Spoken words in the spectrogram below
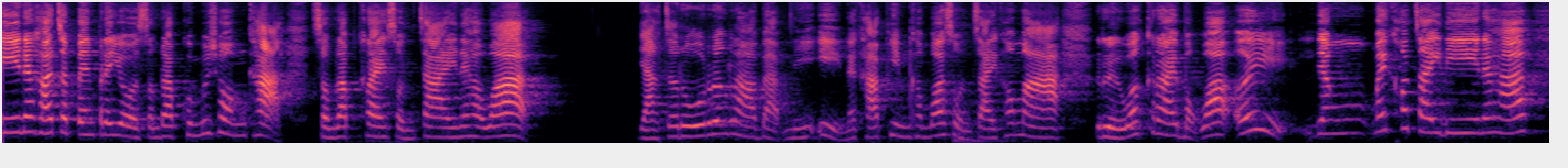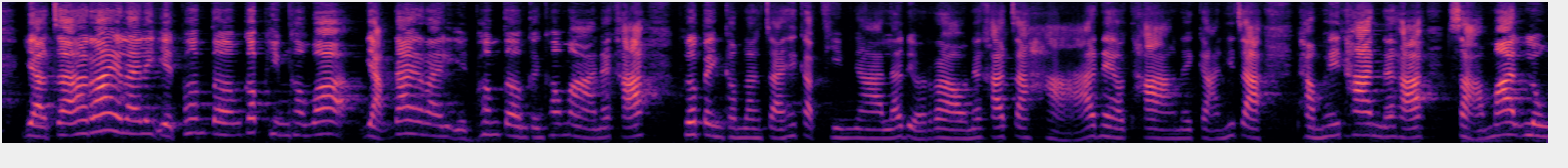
นี้นะคะจะเป็นประโยชน์สำหรับคุณผู้ชมค่ะสำหรับใครสนใจนะคะว่า อยากจะรู้เรื่องราวแบบนี้อีกนะคะ พิมพ์คำว่าสนใจเข้ามา หรือว่าใครบอกว่า เอ้ย ยังไม่เข้าใจดีนะคะ อยากจะไล่รายละเอียดเพิ่มเติมก็พิมพ์คำว่าอยากได้รายละเอียดเพิ่มเติมกันเข้ามานะคะ เพื่อเป็นกำลังใจให้กับทีมงานแล้วเดี๋ยวเรานะคะ จะหาแนวทางในการที่จะทำให้ท่านนะคะ สามารถลง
